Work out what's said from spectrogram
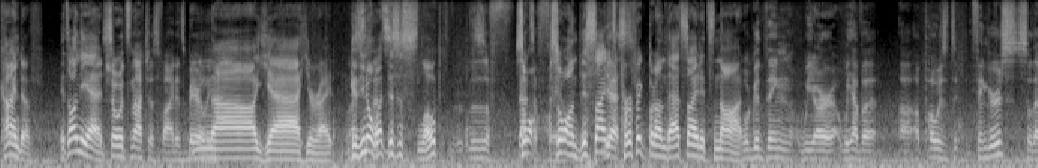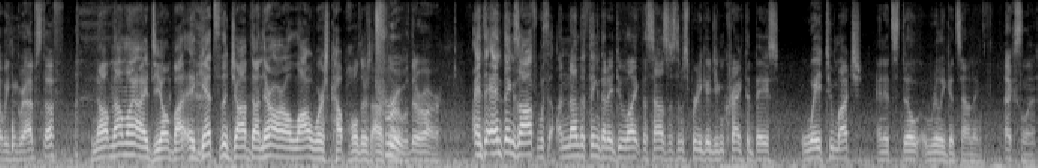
Kind of. It's on the edge. So it's not just fine. It's barely. Nah, yeah, you're right. Because you know what? This is slope. This is a. That's So, a so on this side Yes. it's perfect, but on that side it's not. Well, good thing we are. We have a, a opposed fingers so that we can grab stuff. Not, not my ideal, but it gets the job done. There are a lot worse cup holders out True, there. True, there are. And to end things off with another thing that I do like, the sound system's pretty good. You can crank the bass way too much, and it's still really good sounding. Excellent.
